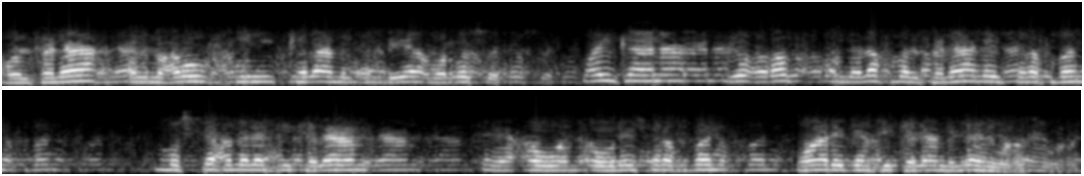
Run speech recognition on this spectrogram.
أو الفناء المعروف في كلام الأنبياء والرسل. وإن كان يعرف أن لفظ الفناء ليس لفظا مستعملا في كلام أو أو ليس لفظا واردا في كلام الله ورسوله.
